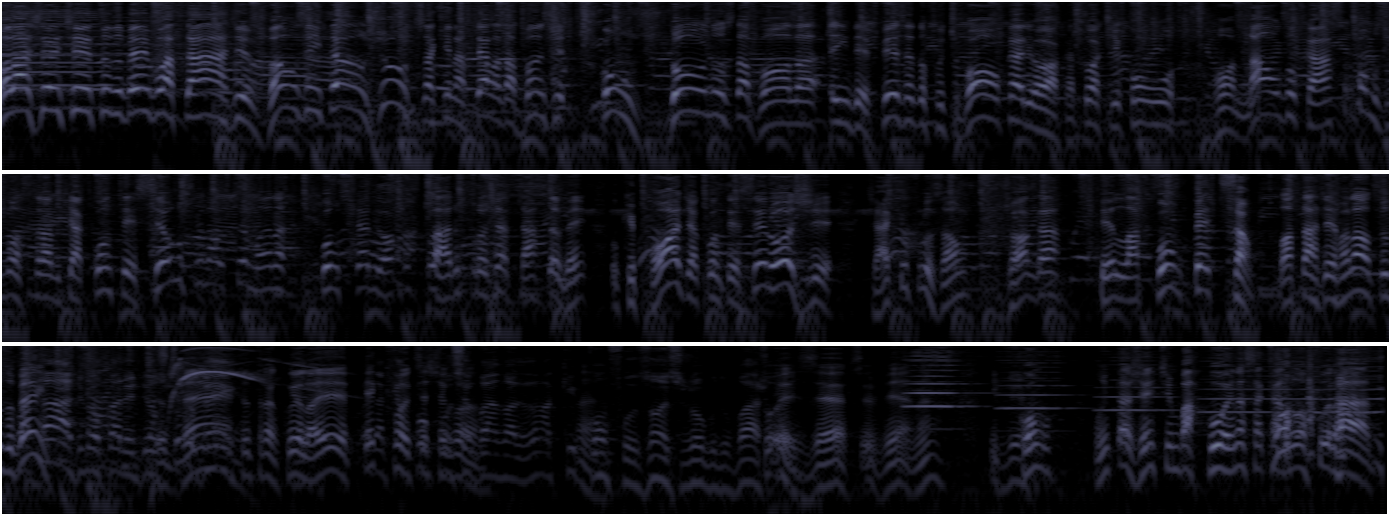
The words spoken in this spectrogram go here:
Olá, gente, tudo bem? Boa tarde. Vamos então juntos aqui na tela da Band com os donos da bola em defesa do futebol carioca. Estou aqui com o Ronaldo Castro. Vamos mostrar o que aconteceu no final de semana com os cariocas, claro, projetar também o que pode acontecer hoje já que o Flusão joga pela competição. Boa tarde aí, Ronaldo, tudo bem? Boa tarde, meu caro Edilson, tudo, tudo bem? bem? Tudo tranquilo aí? Por que, que foi que você chegou? Você vai analisando que é. confusão esse jogo do Vasco. Pois é, você vê, né? E vê. como muita gente embarcou aí nessa canoa furada.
